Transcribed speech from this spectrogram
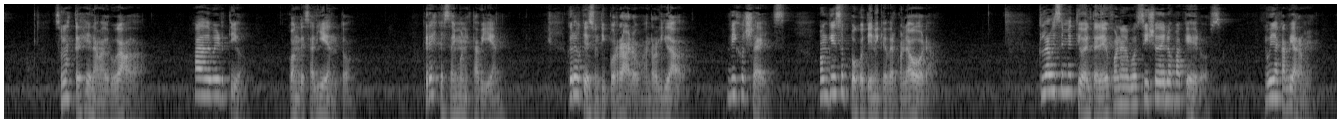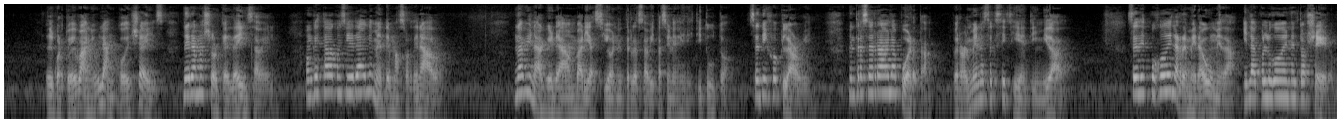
Son las tres de la madrugada. Advirtió con desaliento. ¿Crees que Simon está bien? Creo que es un tipo raro, en realidad, dijo Jace, aunque eso poco tiene que ver con la hora. Clary se metió el teléfono en el bolsillo de los vaqueros. Voy a cambiarme. El cuarto de baño blanco de Jace no era mayor que el de Isabel, aunque estaba considerablemente más ordenado. No había una gran variación entre las habitaciones del instituto, se dijo Clary, mientras cerraba la puerta pero al menos existía intimidad. Se despojó de la remera húmeda y la colgó en el toallero.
